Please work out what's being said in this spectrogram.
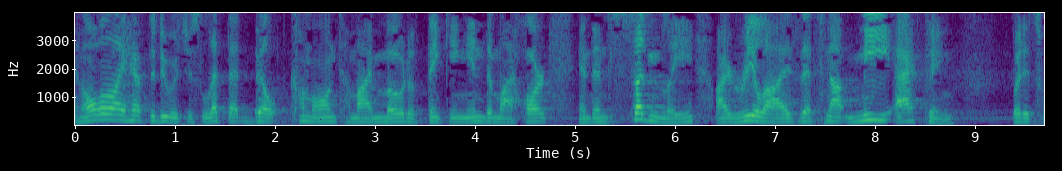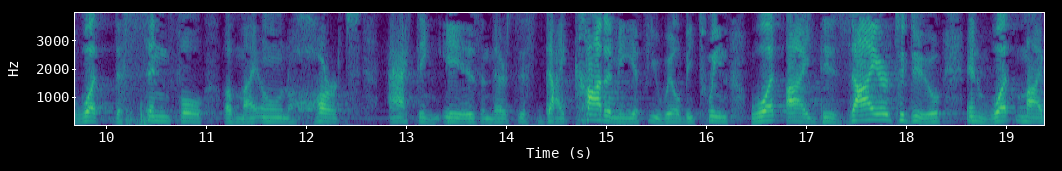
And all I have to do is just let that belt come onto my mode of thinking, into my heart, and then suddenly I realize that it's not me acting, but it's what the sinful of my own heart's acting is. And there's this dichotomy, if you will, between what I desire to do and what my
